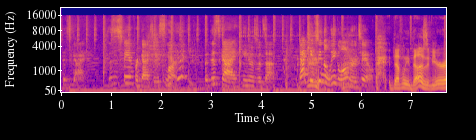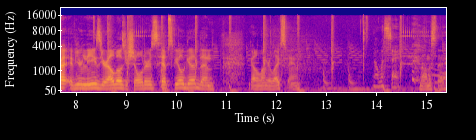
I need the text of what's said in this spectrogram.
This guy. This is Stanford guy, so he's smart. but this guy, he knows what's up. That keeps you in the league longer too. It definitely does. If your if your knees, your elbows, your shoulders, hips feel good, then you got a longer lifespan. Namaste. Namaste.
